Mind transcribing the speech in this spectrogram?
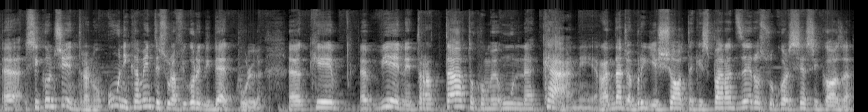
eh, si concentrano unicamente sulla figura di Deadpool, eh, che eh, viene trattato come un cane, randagio a briglie sciolte che spara a zero su qualsiasi cosa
